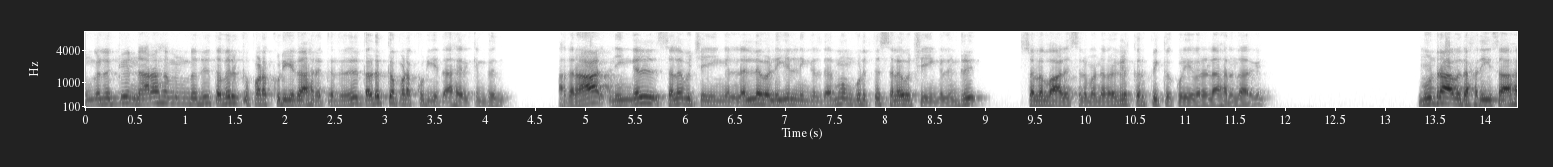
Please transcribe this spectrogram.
உங்களுக்கு நரகம் என்பது தவிர்க்கப்படக்கூடியதாக இருக்கிறது தடுக்கப்படக்கூடியதாக இருக்கின்றது. அதனால் நீங்கள் செலவு செய்யுங்கள். நல்ல வழியில் நீங்கள் தர்மம் கொடுத்து செலவு செய்யுங்கள் என்று சொல்லல்லா அலிஸ்லம் அவர்கள் கற்பிக்கக்கூடியவர்களாக இருந்தார்கள். மூன்றாவது ஹதீஸாக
